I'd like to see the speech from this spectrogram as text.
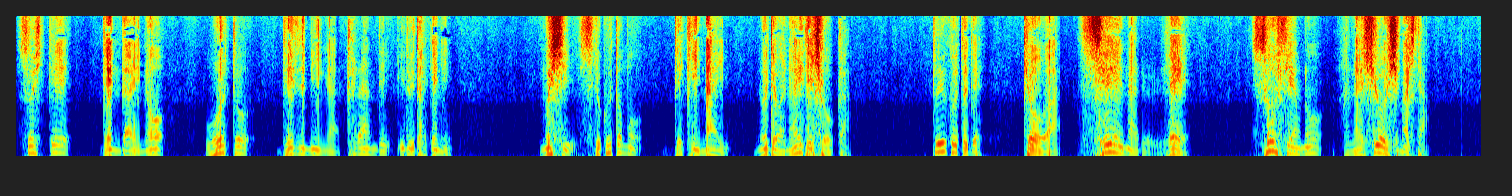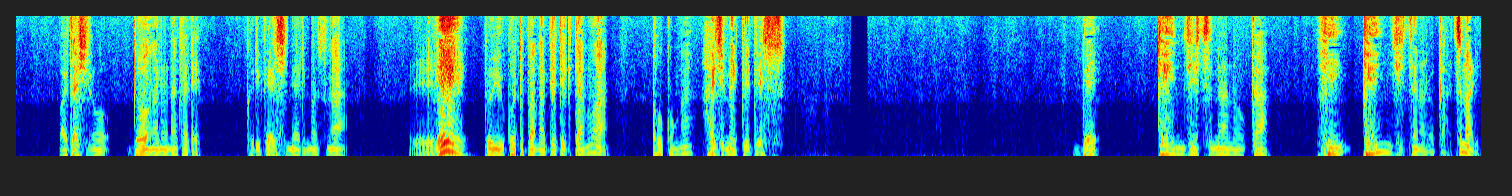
そして現代のウォルト・ディズニーが絡んでいるだけに無視することもできないのではないでしょうか。ということで今日は聖なる霊ソフィアの話をしました。私の動画の中で繰り返しになりますが霊という言葉が出てきたのはここが初めてです。で現実なのか非現実なのか。つまり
